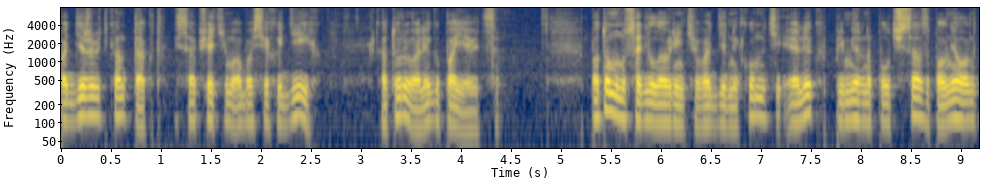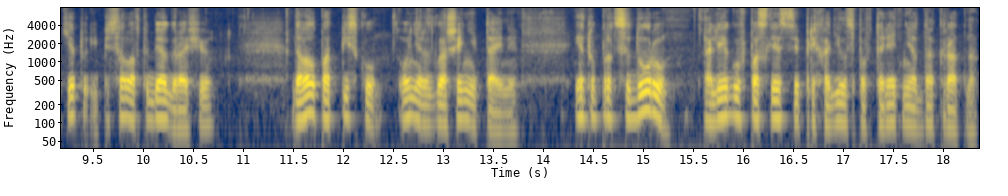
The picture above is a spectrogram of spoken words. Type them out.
поддерживать контакт и сообщать ему обо всех идеях, которые у Олега появятся. Потом он усадил Лаврентьева в отдельной комнате, и Олег примерно полчаса заполнял анкету и писал автобиографию. Давал подписку о неразглашении тайны. Эту процедуру Олегу впоследствии приходилось повторять неоднократно.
